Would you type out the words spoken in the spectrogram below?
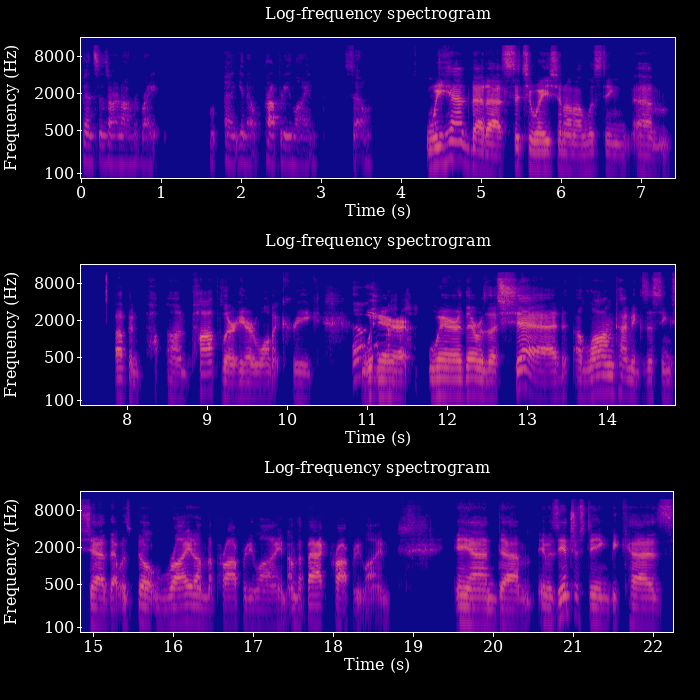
fences aren't on the right, uh, you know, property line. So we had that uh, situation on a listing um, up in on Poplar here in Walnut Creek, oh, where yeah. where there was a shed, a long time existing shed that was built right on the property line, on the back property line, and um, it was interesting because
